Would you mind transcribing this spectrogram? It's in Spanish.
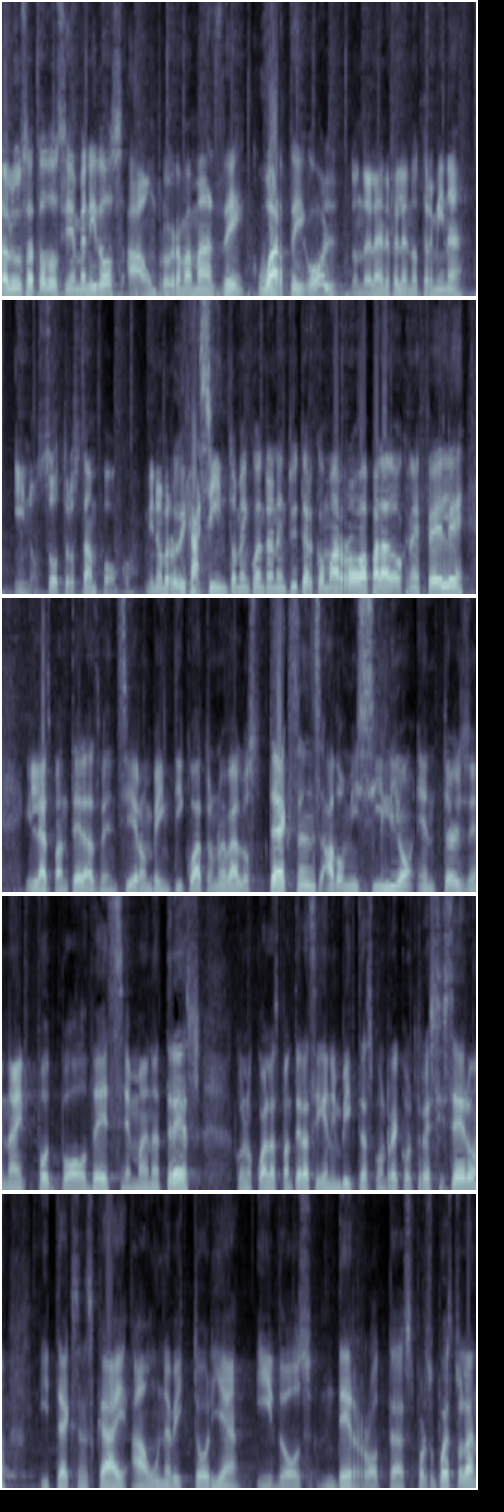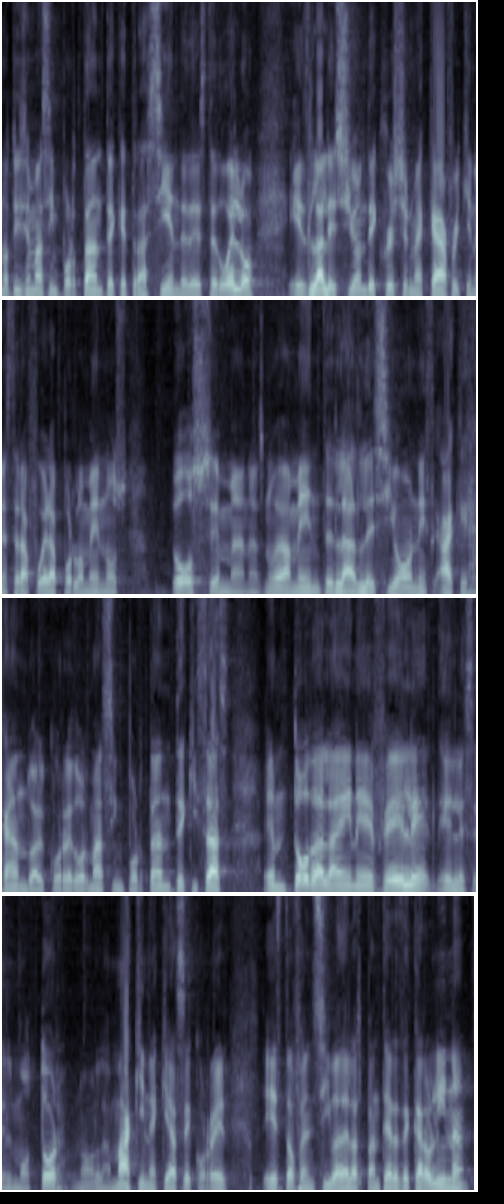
Saludos a todos y bienvenidos a un programa más de Cuarta y Gol, donde la NFL no termina y nosotros tampoco. Mi nombre es Rudy Jacinto, me encuentran en Twitter como arroba NFL y las Panteras vencieron 24-9 a los Texans a domicilio en Thursday Night Football de semana 3, con lo cual las Panteras siguen invictas con récord 3 y 0 y Texans cae a una victoria y dos derrotas. Por supuesto, la noticia más importante que trasciende de este duelo es la lesión de Christian McCaffrey, quien estará fuera por lo menos dos semanas. Nuevamente las lesiones aquejando al corredor más importante quizás en toda la NFL. Él es el motor, ¿no? la máquina que hace correr esta ofensiva de las Panteras de Carolina.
